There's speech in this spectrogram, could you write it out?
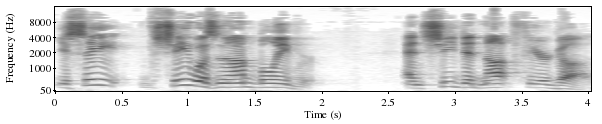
You see, she was an unbeliever, and she did not fear God.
